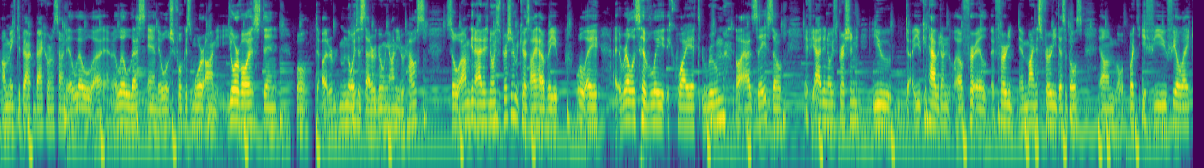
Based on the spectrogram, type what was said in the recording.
um, make the back background sound a little uh, a little less and it will focus more on your voice than well the other noises that are going on in your house. So I'm gonna add a noise suppression because I have a well a, a relatively quiet room I'd say. So if you add a noise suppression you you can have it on uh, 30 uh, minus 30 decibels. Um, but if you feel like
